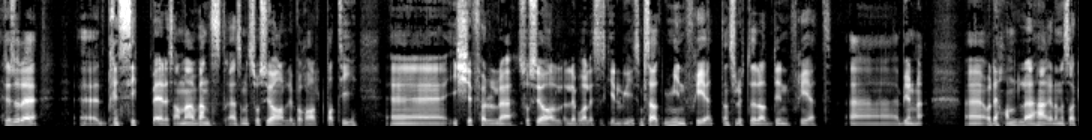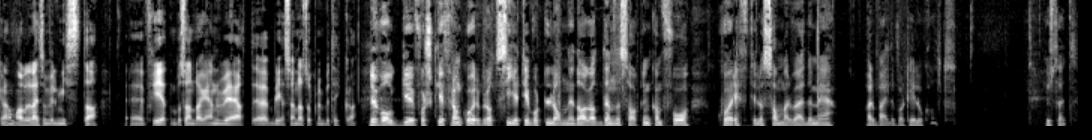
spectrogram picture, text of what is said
jeg synes jo det uh, prinsippet er det samme. Venstre som et sosialliberalt parti ikke følger sosialliberalistisk ideologi, som sier at min frihet den slutter da din frihet begynner. og det handler her i denne saken om alle de som vil miste friheten på søndagen ved at det blir søndagsåpne butikker. Du, Valgforsker Frank Aarebrot sier til Vårt Land i dag at denne saken kan få KrF til å samarbeide med Arbeiderpartiet lokalt? Hustveit?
